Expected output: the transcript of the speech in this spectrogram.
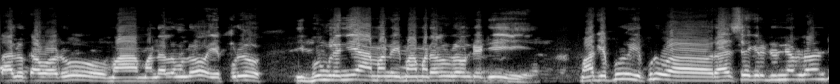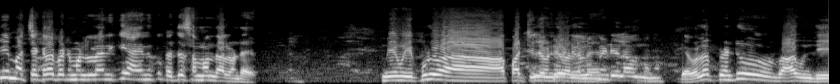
తాలూకా వాడు మా మండలంలో ఎప్పుడు ఈ భూములన్నీ మా మండలంలో ఉండేటి మాకు ఎప్పుడు ఎప్పుడు రాజశేఖర రెడ్డి ఉన్నప్పుడు నుండి మా చక్రపేట మండలానికి ఆయనకు పెద్ద సంబంధాలు ఉన్నాయి మేము ఎప్పుడు ఆ పార్టీలో ఉండేవాళ్ళమే డెవలప్మెంట్ బాగుంది.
